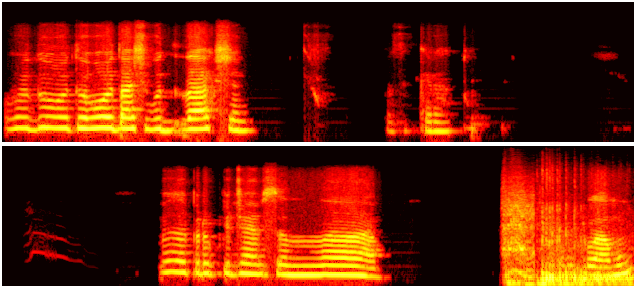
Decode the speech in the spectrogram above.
Ви думаєте, ой, далі буде легше. По секрету. Ми переключаємося на рекламу.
